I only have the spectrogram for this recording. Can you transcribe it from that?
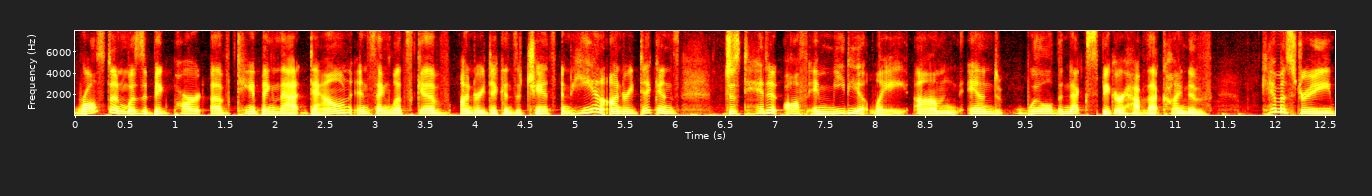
Ralston was a big part of tamping that down and saying, let's give Andre Dickens a chance. And he and Andre Dickens just hit it off immediately. Um, and will the next speaker have that kind of chemistry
